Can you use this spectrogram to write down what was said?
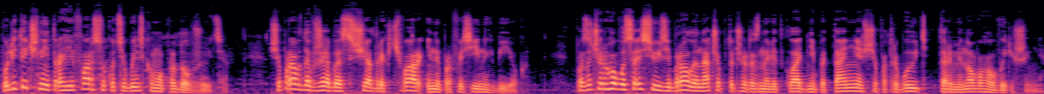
Політичний трагіфарс у Коцюбинському продовжується. Щоправда, вже без щедрих чвар і непрофесійних бійок. Позачергову сесію зібрали, начебто, через невідкладні питання, що потребують термінового вирішення.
